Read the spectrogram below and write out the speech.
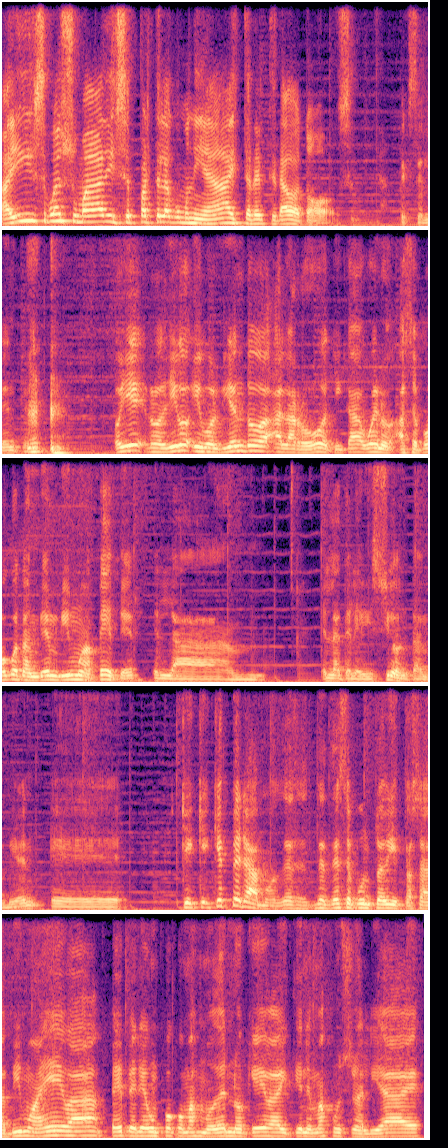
Ahí se pueden sumar y ser parte de la comunidad y estar enterado de todo. Excelente. Oye, Rodrigo, y volviendo a la robótica, bueno, hace poco también vimos a Pepper en la, en la televisión también. Eh, ¿qué, qué, qué esperamos desde, desde ese punto de vista? O sea, vimos a Eva, Pepper es un poco más moderno que Eva y tiene más funcionalidades.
